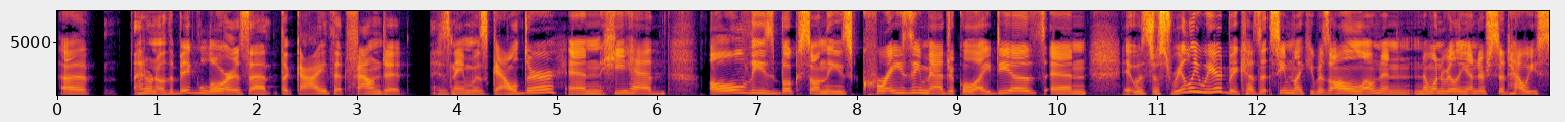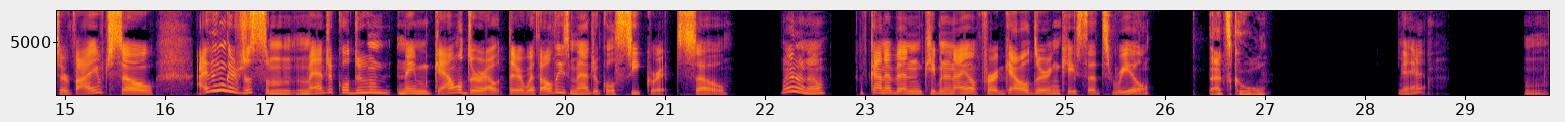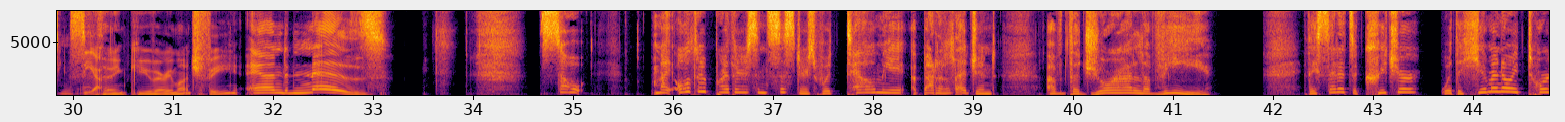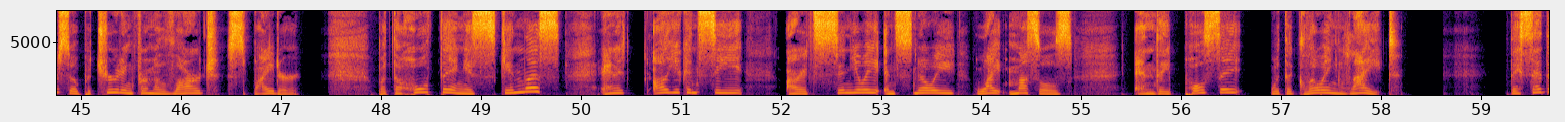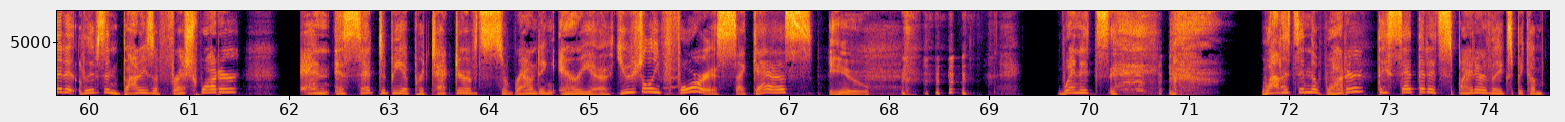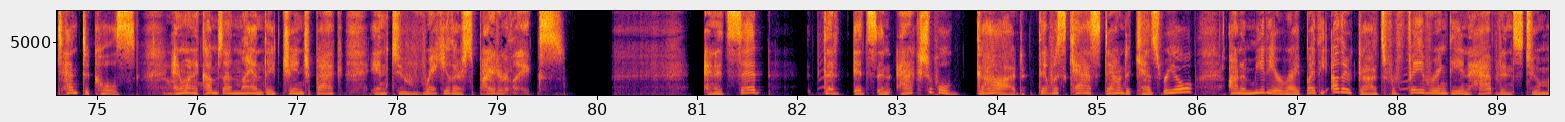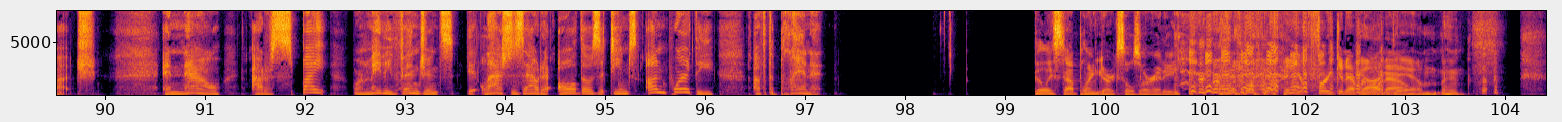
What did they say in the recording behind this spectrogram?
uh I don't know. The big lore is that the guy that found it, his name was Galder, and he had all these books on these crazy magical ideas. And it was just really weird because it seemed like he was all alone and no one really understood how he survived. So I think there's just some magical dude named Galder out there with all these magical secrets. So I don't know. I've kind of been keeping an eye out for a Galder in case that's real. That's cool. Yeah. Mm, See ya. Thank you very much, Fee. And Nez. So, my older brothers and sisters would tell me about a legend of the Jora Lavi. They said it's a creature with a humanoid torso protruding from a large spider. But the whole thing is skinless, and it, all you can see are its sinewy and snowy white muscles, and they pulsate with a glowing light. They said that it lives in bodies of fresh water and is said to be a protector of the surrounding area, usually forests, I guess. Ew. When it's. While it's in the water, they said that its spider legs become tentacles, and when it comes on land, they change back into regular spider legs. And it said that it's an actual god that was cast down to Kesriel on a meteorite by the other gods for favoring the inhabitants too much. And now, out of spite or maybe vengeance, it lashes out at all those it deems unworthy of the planet. Billy, stop playing Dark Souls already. You're freaking everyone out. Goddamn.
